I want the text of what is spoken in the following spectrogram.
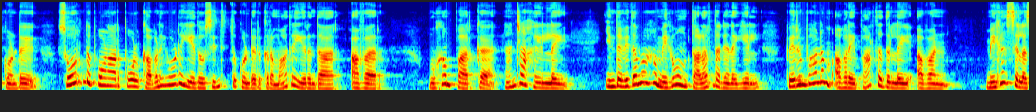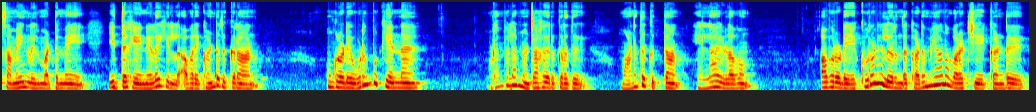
கொண்டு சோர்ந்து போனார் போல் கவலையோடு ஏதோ சிந்தித்து கொண்டிருக்கிற மாதிரி இருந்தார். அவர் முகம் பார்க்க நன்றாக இல்லை. இந்த விதமாக மிகவும் தளர்ந்த நிலையில் பெரும்பாலும் அவரை பார்த்ததில்லை அவன். மிக சில சமயங்களில் மட்டுமே இத்தகைய நிலையில் அவரை கண்டிருக்கிறான். உங்களுடைய உடம்புக்கு என்ன? உடம்பெல்லாம் நன்றாக இருக்கிறது. மனதுக்குத்தான் எல்லா இளவும். அவருடைய குரலில் இருந்த கடுமையான வறட்சியைக் கண்டு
